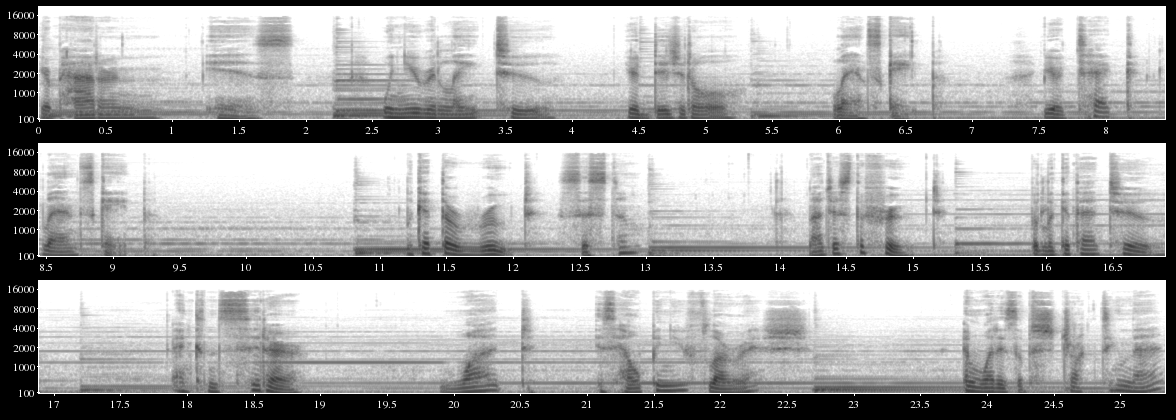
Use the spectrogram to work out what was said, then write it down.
your pattern is when you relate to your digital landscape, your tech landscape. Look at the root system, not just the fruit, but look at that too. And consider what is helping you flourish and what is obstructing that.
